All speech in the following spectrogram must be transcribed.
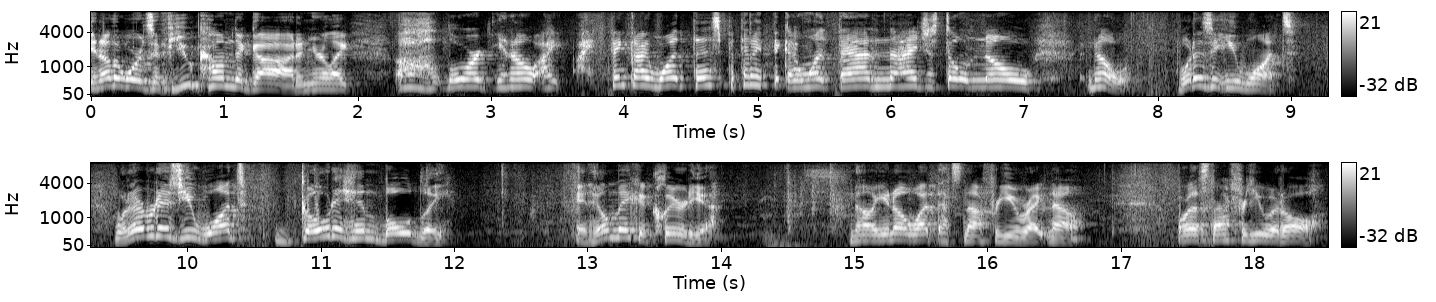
In other words, if you come to God and you're like, oh, Lord, you know, I, I think I want this, but then I think I want that, and I just don't know. No. What is it you want? Whatever it is you want, go to Him boldly, and He'll make it clear to you. No, you know what? That's not for you right now. Or that's not for you at all.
